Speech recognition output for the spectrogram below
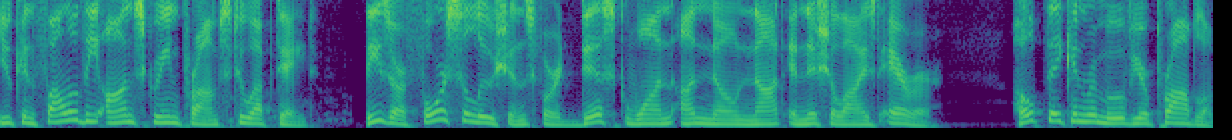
you can follow the on-screen prompts to update. These are four solutions for Disk 1 Unknown Not Initialized Error. Hope they can remove your problem.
